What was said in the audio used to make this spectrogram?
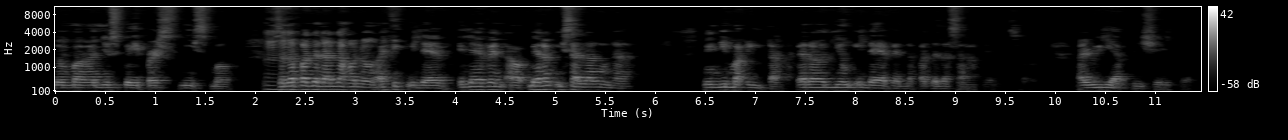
ng mga newspapers mismo. So, Mhm. napadala na ako nung, I think, 11, 11 out. Meron isa lang na hindi makita. Pero yung 11 napadala sa akin. So, I really appreciate that.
